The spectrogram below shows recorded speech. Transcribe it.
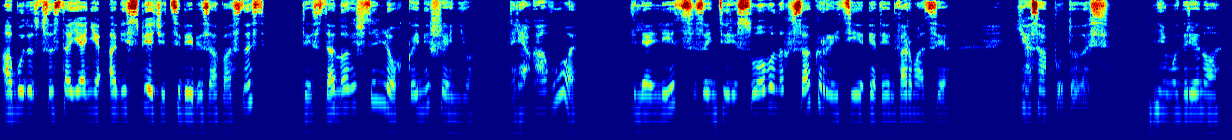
а будут в состоянии обеспечить тебе безопасность, ты становишься легкой мишенью. Для кого? Для лиц, заинтересованных в сокрытии этой информации. Я запуталась. Не мудрено.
